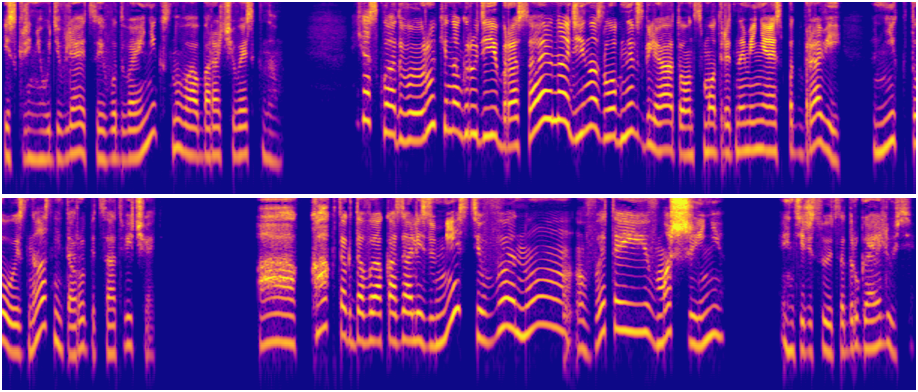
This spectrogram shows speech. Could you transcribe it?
Искренне удивляется его двойник, снова оборачиваясь к нам. Я складываю руки на груди и бросаю на Дина злобный взгляд. Он смотрит на меня из-под бровей. Никто из нас не торопится отвечать. «А как тогда вы оказались вместе в, ну, в этой, в машине?» — интересуется другая Люси.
